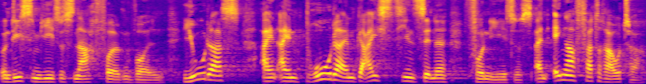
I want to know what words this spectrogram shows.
und diesem Jesus nachfolgen wollen. Judas, ein, ein Bruder im geistigen Sinne von Jesus, ein enger Vertrauter.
